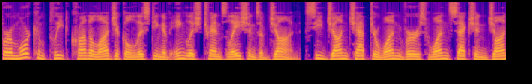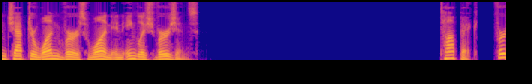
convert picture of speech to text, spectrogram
For a more complete chronological listing of English translations of John, see John chapter 1 verse 1 section John chapter 1 verse 1 in English versions. Topic: 1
